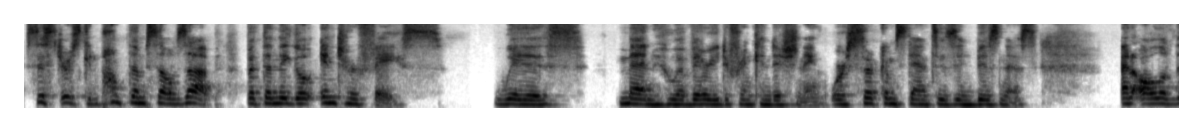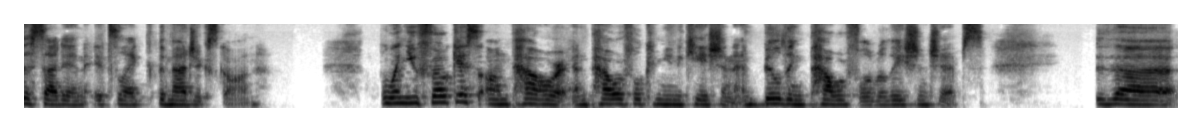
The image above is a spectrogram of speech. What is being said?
sisters can pump themselves up, but then they go interface with men who have very different conditioning or circumstances in business. And all of the sudden, it's like the magic's gone when you focus on power and powerful communication and building powerful relationships, the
